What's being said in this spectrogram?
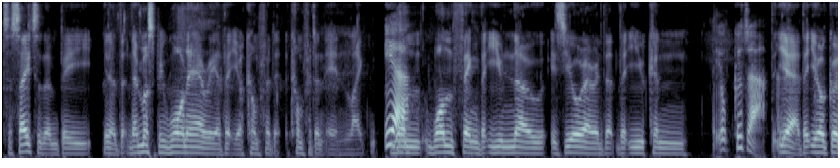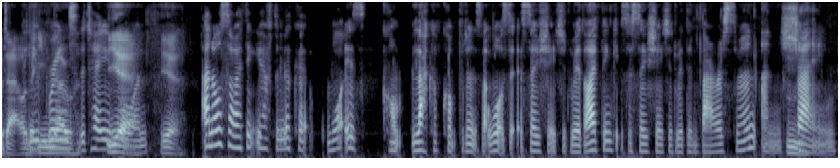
to say to them be, you know, that there must be one area that you're confident confident in, like Yeah. one one thing that you know is your area that, that you can, That you're good at. yeah, that you're good at, or that you you bring know to the table Yeah, and- yeah, And also, I think you have to look at what is com- lack of confidence, like what's it associated with? I think it's associated with embarrassment and mm. shame.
